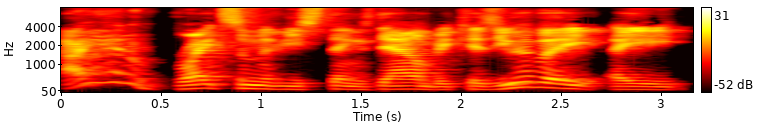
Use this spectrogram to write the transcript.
I had to write some of these things down because you have a, a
